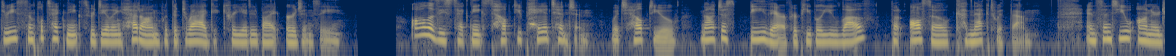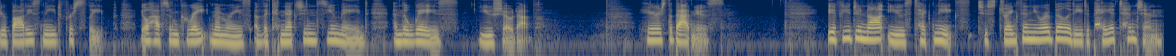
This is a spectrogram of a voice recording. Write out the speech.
three simple techniques for dealing head on with the drag created by urgency. All of these techniques helped you pay attention, which helped you not just be there for people you love, but also connect with them. And since you honored your body's need for sleep, you'll have some great memories of the connections you made and the ways you showed up. Here's the bad news. If you do not use techniques to strengthen your ability to pay attention,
